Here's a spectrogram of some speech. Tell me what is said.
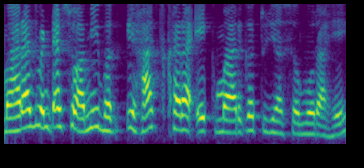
महाराज म्हणतात स्वामी भक्ती हाच खरा एक मार्ग तुझ्यासमोर आहे.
